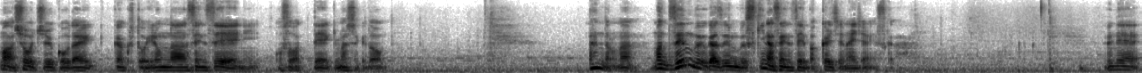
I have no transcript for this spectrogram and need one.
まあ小中高大学といろんな先生に教わってきましたけどなんだろうなまあ全部が全部好きな先生ばっかりじゃないじゃないですか。で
